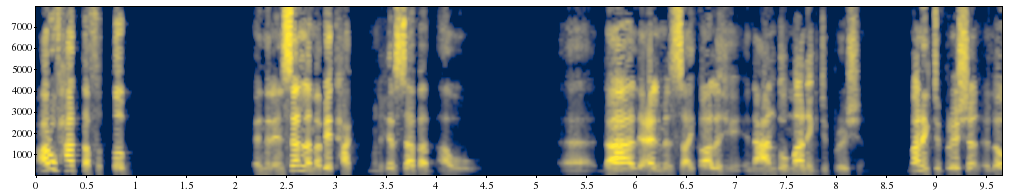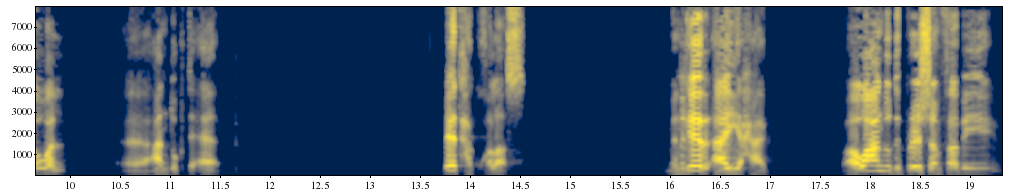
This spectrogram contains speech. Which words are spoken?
معروف حتى في الطب إن الإنسان لما بيضحك من غير سبب أو آه، ده لعلم السايكولوجي إن عنده manic depression manic depression اللي هو آه، عنده اكتئاب. بيضحك وخلاص. من غير أي حاجة. فهو عنده depression فبي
